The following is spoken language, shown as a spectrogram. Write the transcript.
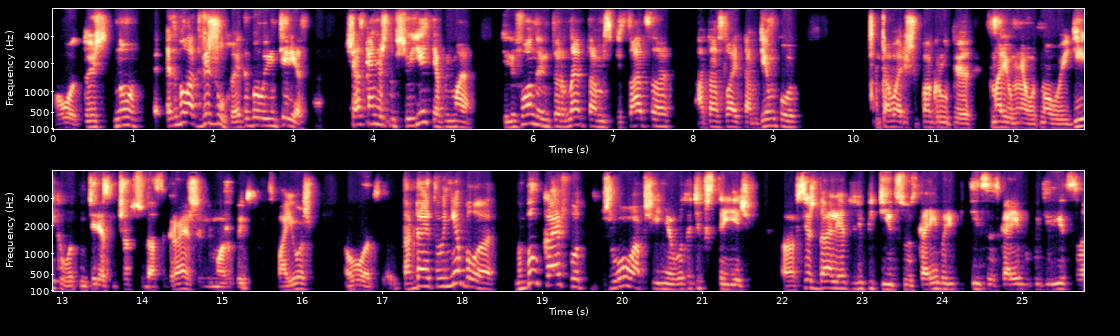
вот, то есть, ну, это была движуха, это было интересно. Сейчас, конечно, все есть, я понимаю, телефоны, интернет, там, списаться, отослать там демку, товарищу по группе, смотри, у меня вот новая идейка, вот интересно, что ты сюда сыграешь или, может быть, споешь. Вот. Тогда этого не было, но был кайф вот живого общения, вот этих встреч. А, все ждали эту репетицию, скорее бы репетиция, скорее бы поделиться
